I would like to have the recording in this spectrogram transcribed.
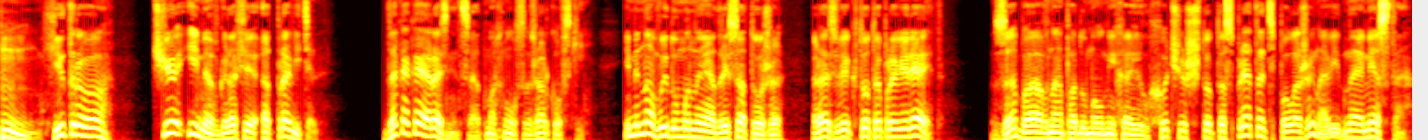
Хм, хитро. Чье имя в графе «отправитель»? Да какая разница, отмахнулся Жарковский. Имена выдуманные, адреса тоже. Разве кто-то проверяет? Забавно, подумал Михаил. Хочешь что-то спрятать, положи на видное место.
